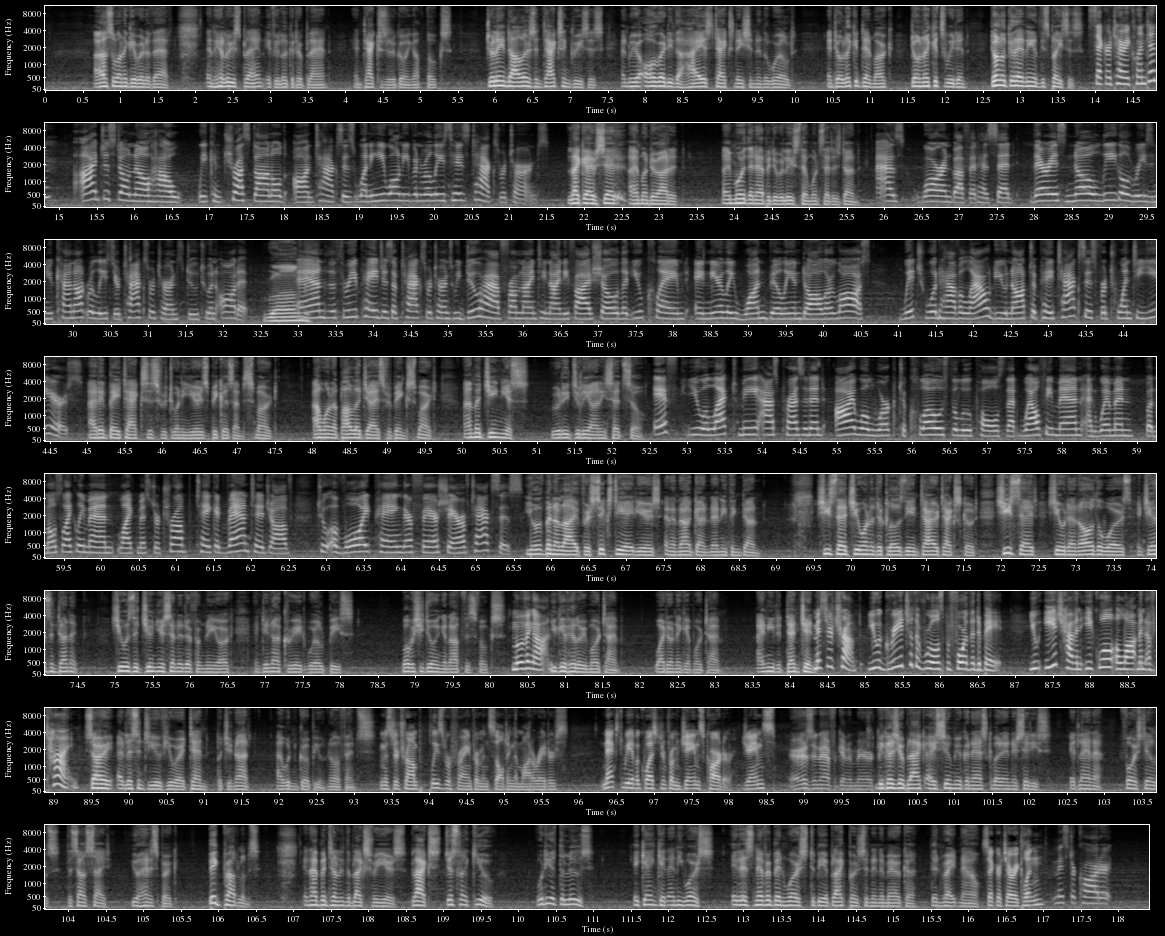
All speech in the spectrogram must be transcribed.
I also want to get rid of that. And Hillary's plan, if you look at her plan, and taxes are going up, folks. Trillion dollars in tax increases, and we are already the highest tax nation in the world. And don't look at Denmark, don't look at Sweden, don't look at any of these places. Secretary Clinton? I just don't know how we can trust Donald on taxes when he won't even release his tax returns. Like I've said, I'm under audit. I'm more than happy to release them once that is done. As Warren Buffett has said, there is no legal reason you cannot release your tax returns due to an audit. Wrong. And the three pages of tax returns we do have from 1995 show that you claimed a nearly $1 billion loss, which would have allowed you not to pay taxes for 20 years. I didn't pay taxes for 20 years because I'm smart. I want to apologize for being smart. I'm a genius. Rudy Giuliani said so. If you elect me as president, I will work to close the loopholes that wealthy men and women, but most likely men like Mr. Trump, take advantage of to avoid paying their fair share of taxes. You have been alive for 68 years and have not gotten anything done. She said she wanted to close the entire tax code. She said she would end all the wars, and she hasn't done it. She was a junior senator from New York and did not create world peace. What was she doing in office, folks? Moving on. You give Hillary more time. Why don't I get more time? I need attention. Mr. Trump, you agreed to the rules before the debate. You each have an equal allotment of time. Sorry, I'd listen to you if you were a 10, but you're not. I wouldn't grope you, no offense. Mr. Trump, please refrain from insulting the moderators. Next, we have a question from James Carter. James? As an African American, Because you're black, I assume you're gonna ask about inner cities. Atlanta, Forest Hills, the South Side, Johannesburg. Big problems. And I've been telling the blacks for years. Blacks, just like you. What do you have to lose? It can't get any worse. It has never been worse to be a black person in America than right now. Secretary Clinton? Mr. Carter,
